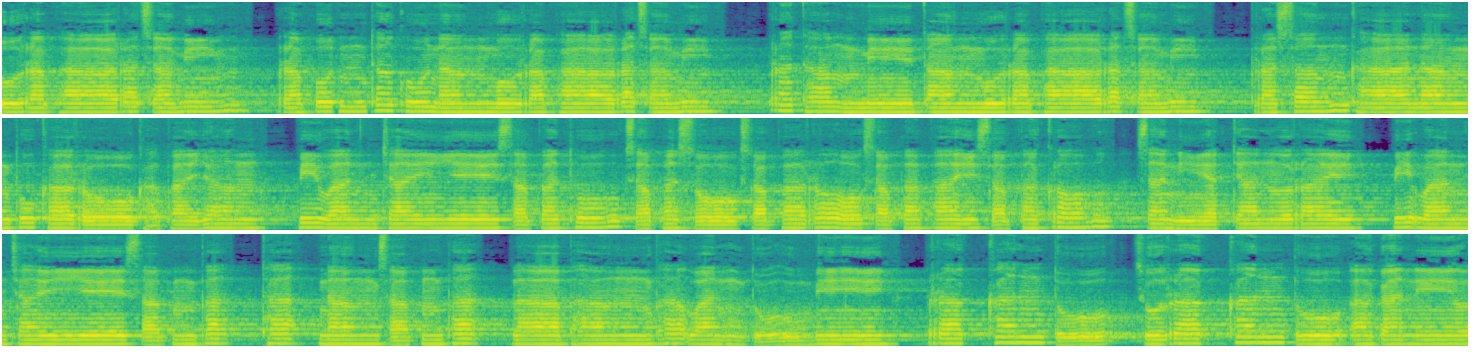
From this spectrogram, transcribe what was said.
บุรพาราชมิงพระพุทธคุณังบุรพาราชมิงพระธรรมมีตังบุรพาราชมิงพระสังฆานังทุกขโรขพยัง วิวันใจเยสัพพทุกสัพพโศกสัพพโรคสัพพภัยสัพพเคราะห์เสนียดจันไร วิวันชัยเยสัพพะทะนังสัพพะลาพังพระวันตุมีรักขันตุสุรักขันตุอากาเน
